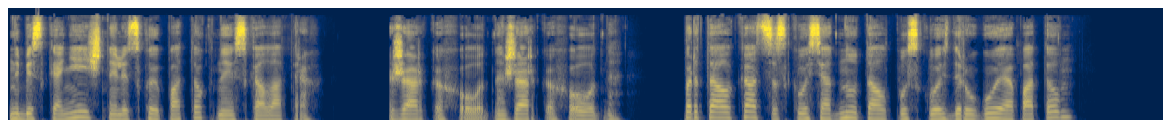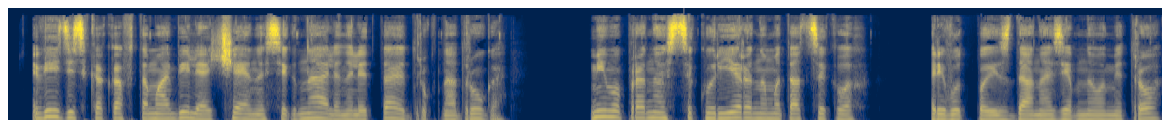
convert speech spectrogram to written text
на бесконечный людской поток на эскалаторах. Жарко-холодно, жарко-холодно. Протолкаться сквозь одну толпу, сквозь другую, а потом видеть, как автомобили отчаянно сигнали налетают друг на друга. Мимо проносятся курьеры на мотоциклах, ревут поезда наземного метро,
